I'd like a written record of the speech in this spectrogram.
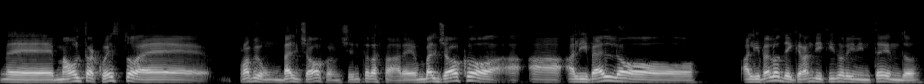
Eh, ma oltre a questo è proprio un bel gioco, non c'è niente da fare, è un bel gioco a, a, a, livello, a livello dei grandi titoli Nintendo.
